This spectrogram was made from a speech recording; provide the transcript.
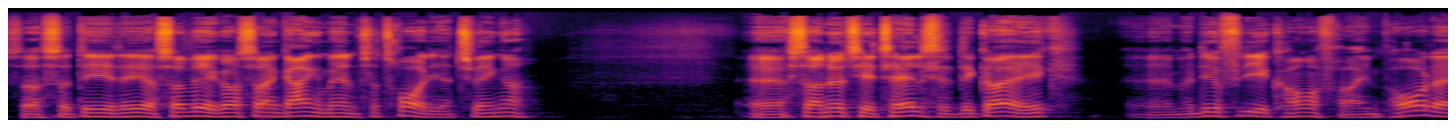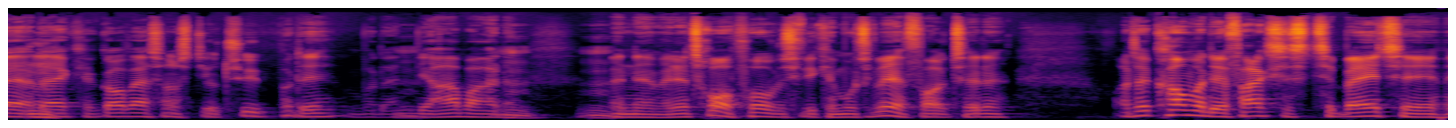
Så, så det er det, og så vil jeg godt så en gang imellem, så tror de, at jeg tvinger. Øh, så er jeg nødt til at tale til det, det gør jeg ikke. Øh, men det er jo fordi, jeg kommer fra import af, og der kan godt være sådan en stereotyp på det, hvordan vi arbejder. Mm. Mm. Men, øh, men jeg tror på, hvis vi kan motivere folk til det. Og der kommer det faktisk tilbage til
